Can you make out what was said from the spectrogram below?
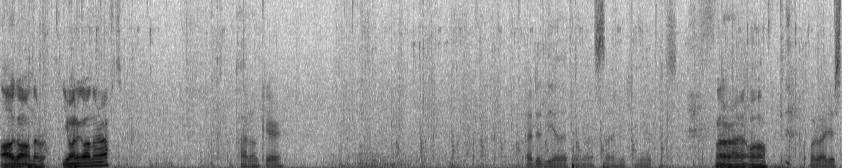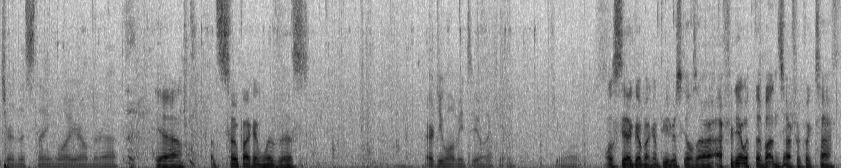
I'll go on the. You want to go on the raft? I don't care. I did the other thing last time. You can do this. All right. Well, What do I just turn this thing while you're on the raft? yeah. Let's hope I can live this. Or do you want me to? I can. If you want. We'll see how good my computer skills are. I forget what the buttons are for quick time.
